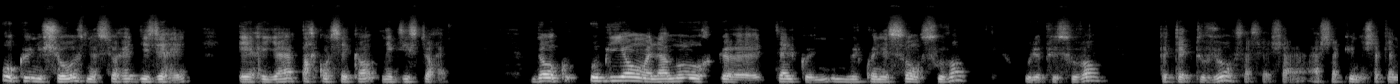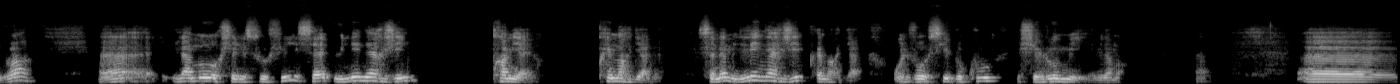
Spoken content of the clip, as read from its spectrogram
aucune chose ne serait désirée et rien, par conséquent, n'existerait. Donc, oublions l'amour que, tel que nous le connaissons souvent, ou le plus souvent, peut-être toujours, ça c'est à chacune et chacun de voir. Hein. l'amour chez les soufis, c'est une énergie première, primordiale. C'est même l'énergie primordiale. On le voit aussi beaucoup chez Rumi, évidemment. Hein. Euh,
